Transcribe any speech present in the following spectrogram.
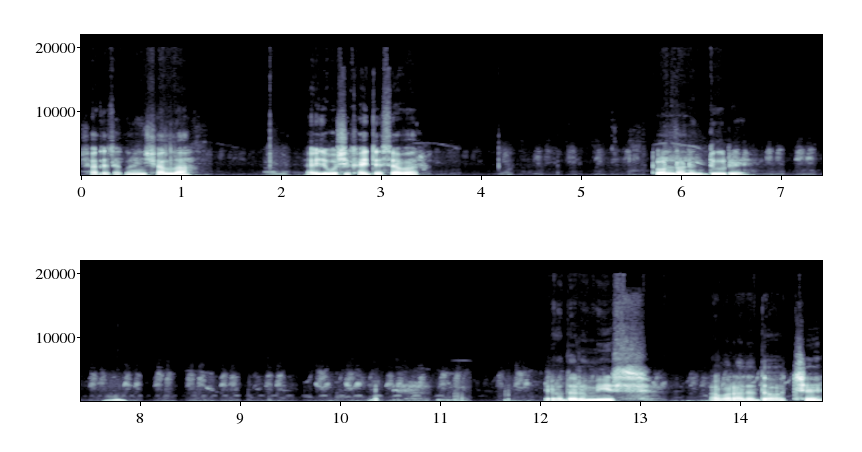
সাথে থাকুন ইনশাল্লাহ। এই যে বসে খাইতেছে আবার। টোনটা অনেক দূরে। আদার মিস, আবার আদা দেওয়া হচ্ছে।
